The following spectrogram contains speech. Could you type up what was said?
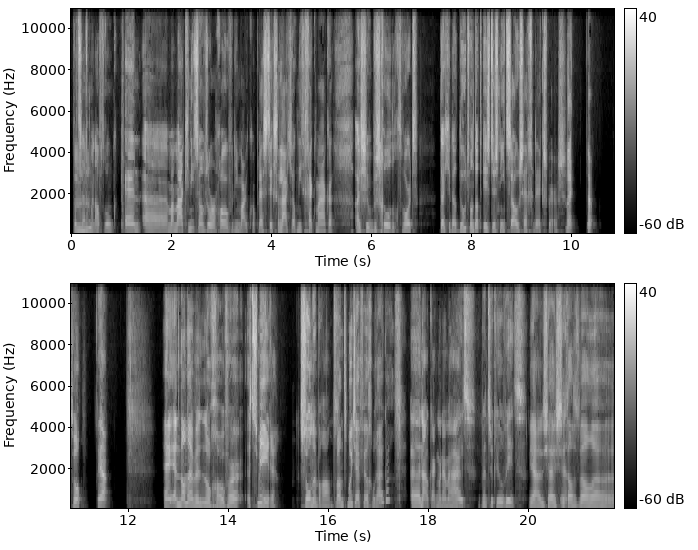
Dat zegt mijn afdronk. En, maar maak je niet zo'n zorgen over die microplastics. En laat je ook niet gek maken als je beschuldigd wordt dat je dat doet. Want dat is dus niet zo, zeggen de experts. Nee. Ja. Top. Ja. Hey, en dan hebben we het nog over het smeren. Zonnebrand. Want moet jij veel gebruiken? Eh, nou, kijk maar naar mijn huid. Ik ben natuurlijk heel wit. Ja, dus jij zit Ja. altijd wel eh,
